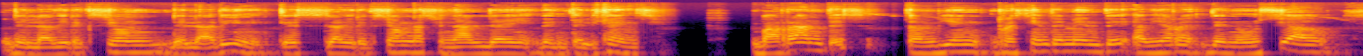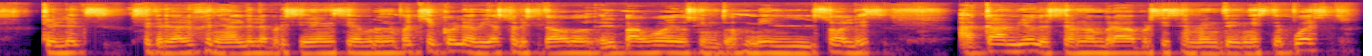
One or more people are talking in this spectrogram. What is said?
de la dirección de la DINI, que es la Dirección Nacional de, de Inteligencia. Barrantes también recientemente había denunciado que el ex secretario general de la presidencia, Bruno Pacheco, le había solicitado el pago de 200 mil soles a cambio de ser nombrado precisamente en este puesto.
